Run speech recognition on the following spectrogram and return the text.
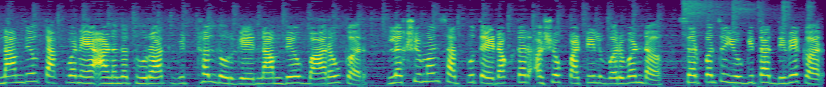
Namdev Takawane Anand Thorat Vitthal Dorge Namdev Barwakar Laxman Satpute doctor Ashok Patil Varvand sarpanch Yogita Divekar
